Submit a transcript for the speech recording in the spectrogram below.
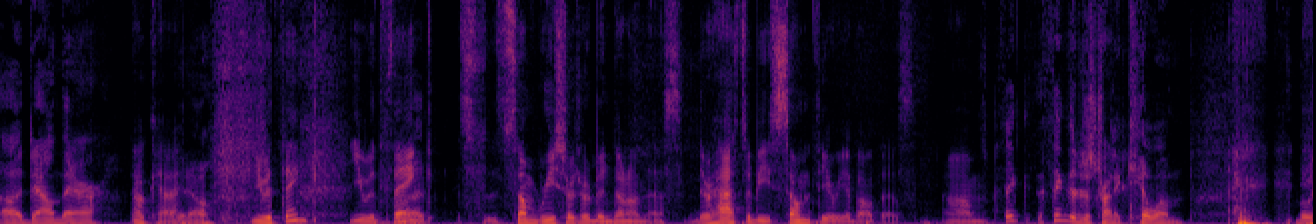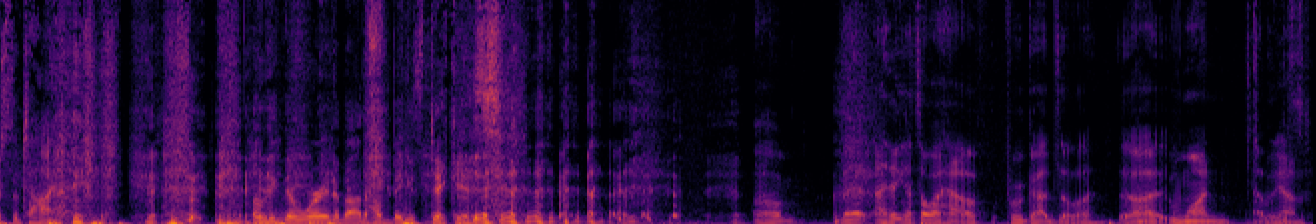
uh, down there. okay. You know, You would think you would think s- some research would have been done on this. There has to be some theory about this. Um, I think I think they're just trying to kill him most of the time. I don't think they're worried about how big his dick is. um, that I think that's all I have for Godzilla. Uh, one at Yeah. least.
